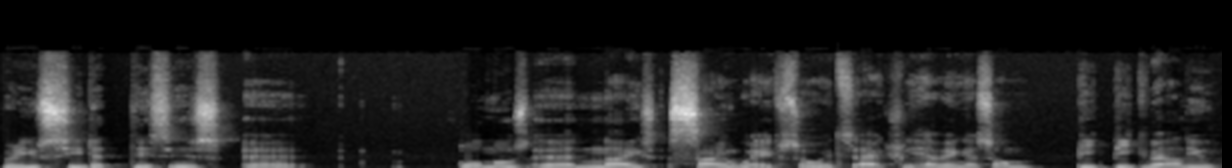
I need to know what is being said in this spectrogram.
where you see that this is uh, almost a nice sine wave so it's actually having some peak peak value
